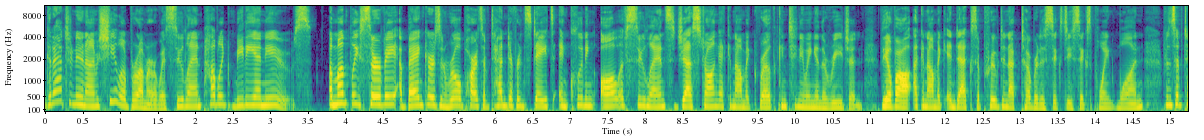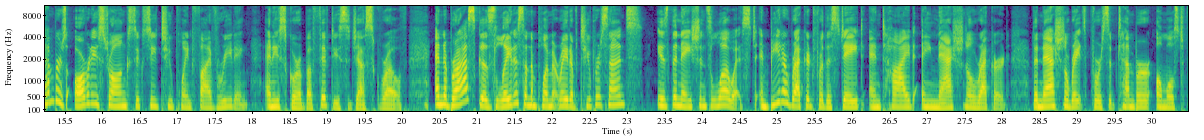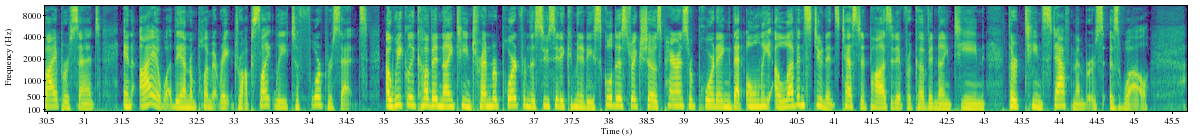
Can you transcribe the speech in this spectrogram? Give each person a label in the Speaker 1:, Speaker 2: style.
Speaker 1: Good afternoon. I'm Sheila Brummer with Siouxland Public Media News. A monthly survey of bankers in rural parts of 10 different states, including all of Siouxland, suggests strong economic growth continuing in the region. The overall economic index improved in October to 66.1 from September's already strong 62.5 reading. Any score above 50 suggests growth. And Nebraska's latest unemployment rate of 2% is the nation's lowest and beat a record for the state and tied a national record. The national rates for September almost 5%. In Iowa, the unemployment rate dropped slightly to 4%. A weekly COVID-19 trend report from the Sioux City Community School District shows parents reporting that only 11 students tested positive for COVID-19, 13 staff members as well.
